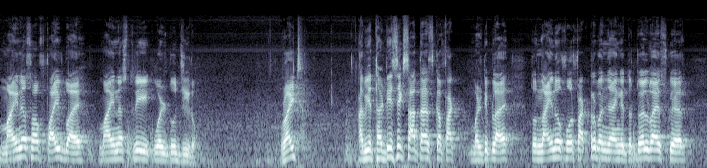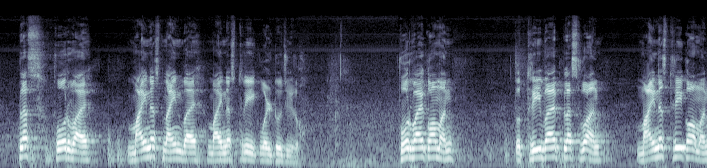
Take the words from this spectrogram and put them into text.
minus of five Y minus three equal to zero right अब ये थर्टी सिक्स आता है, इसका फैक्ट मल्टीप्लाई तो नाइन और फोर फैक्टर बन जाएँगे तो twelve Y square plus four Y minus nine Y minus three equal to zero four by common तो three by plus one minus three common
